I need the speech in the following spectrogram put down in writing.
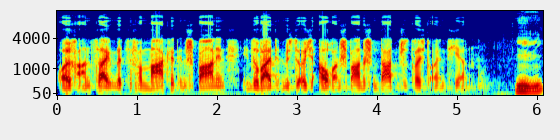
eure Anzeigenplätze vermarktet in Spanien. Insoweit müsst ihr euch auch an spanischem Datenschutzrecht orientieren. Hm.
